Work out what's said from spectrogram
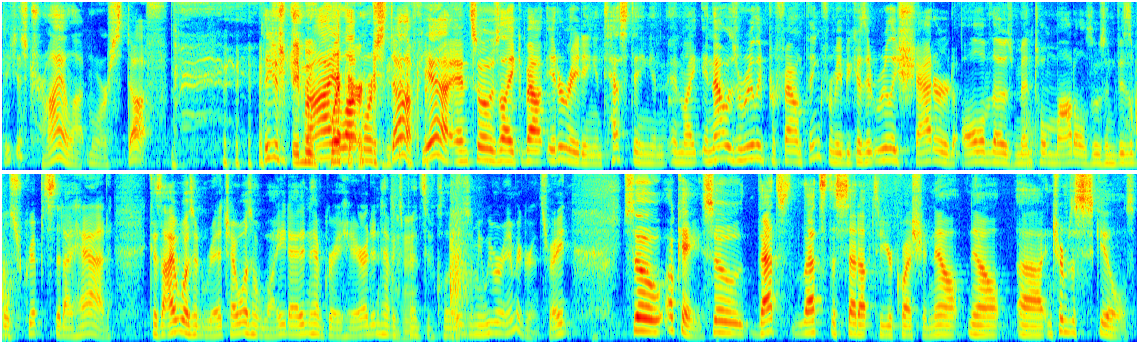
They just try a lot more stuff. they just They try a lot more stuff. Yeah. And so it was like about iterating and testing and, and like, and that was a really profound thing for me because it really shattered all of those mental models, those invisible scripts that I had. Because I wasn't rich, I wasn't white, I didn't have gray hair, I didn't have Mm-hmm. expensive clothes. I mean, we were immigrants, right? So okay, so that's that's the setup to your question. Now, now uh, in terms of skills,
